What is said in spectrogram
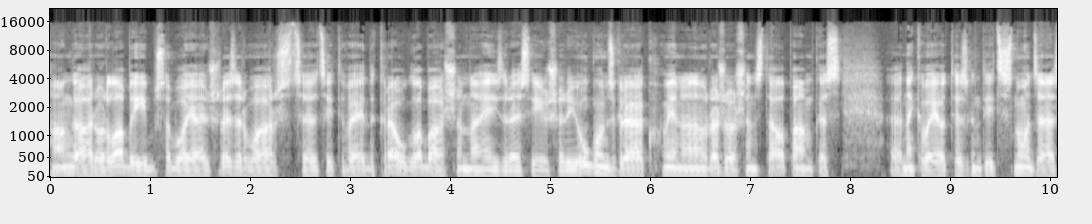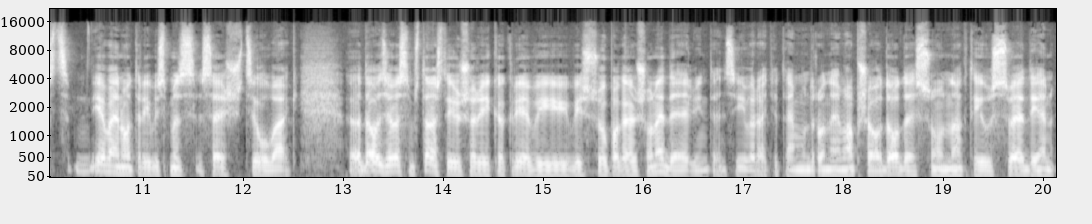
hangāru ar labību, sabojājuši rezervārus cita veida kravu glabāšanai, izraisījuši arī ugunsgrēku vienā no ražošanas telpām, kas nekavējoties gan ticis nodzēsts, ievainot arī vismaz seši cilvēki. Daudz jau esam stāstījuši arī, ka Krievija visu pagājušo nedēļu intensīvi raķetēm un dronēm apšauda Odesu un aktīvu svētdienu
